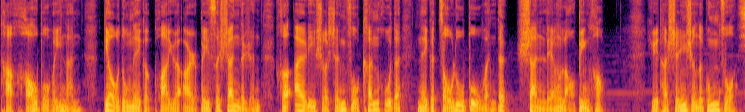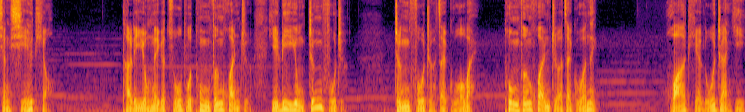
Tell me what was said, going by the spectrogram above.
他毫不为难，调动那个跨越阿尔卑斯山的人和爱丽舍神父看护的那个走路不稳的善良老病号。与他神圣的工作相协调，他利用那个足部痛风患者，也利用征服者。征服者在国外，痛风患者在国内。滑铁卢战役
